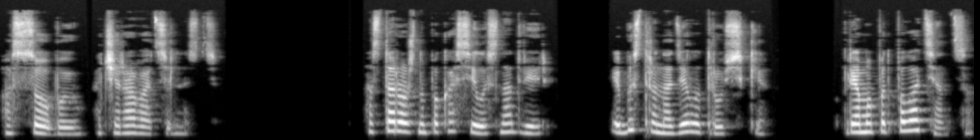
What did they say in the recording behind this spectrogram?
особую очаровательность. Осторожно покосилась на дверь и быстро надела трусики прямо под полотенце.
